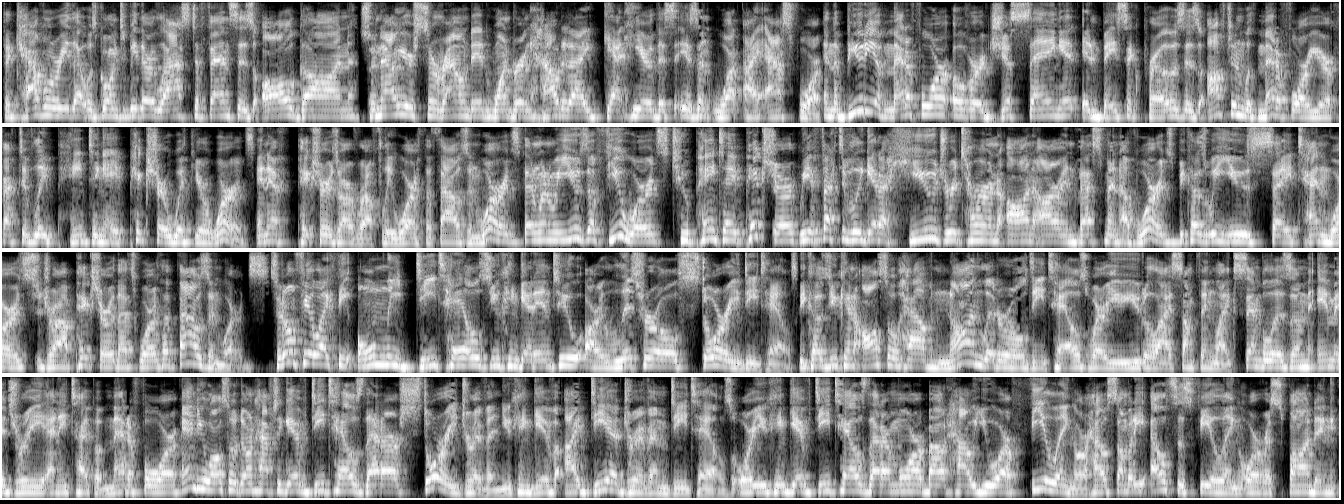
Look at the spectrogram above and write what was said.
The cavalry that was going to be their last defense is all gone. So now you're surrounded, wondering, how did I get here? This isn't what I asked for. And the beauty of metaphor over just saying it in basic prose is often with metaphor, you're effectively painting a picture with your words. And if pictures are roughly worth a thousand words, then when we use a few words to paint a picture, we effectively get a huge return on our investment of words because we use, say, 10 words to to draw a picture that's worth a thousand words. So don't feel like the only details you can get into are literal story details, because you can also have non-literal details where you utilize something like symbolism, imagery, any type of metaphor, and you also don't have to give details that are story-driven. You can give idea-driven details, or you can give details that are more about how you are feeling or how somebody else is feeling or responding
